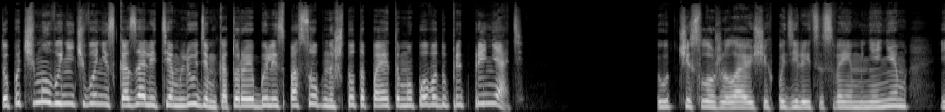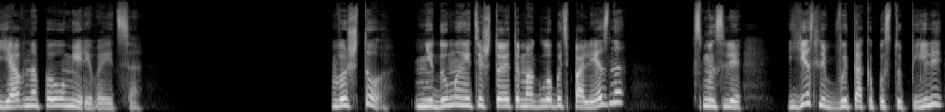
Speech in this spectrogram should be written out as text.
то почему вы ничего не сказали тем людям, которые были способны что-то по этому поводу предпринять? Тут число желающих поделиться своим мнением явно поумеривается. Вы что, не думаете, что это могло быть полезно? В смысле, если бы вы так и поступили,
